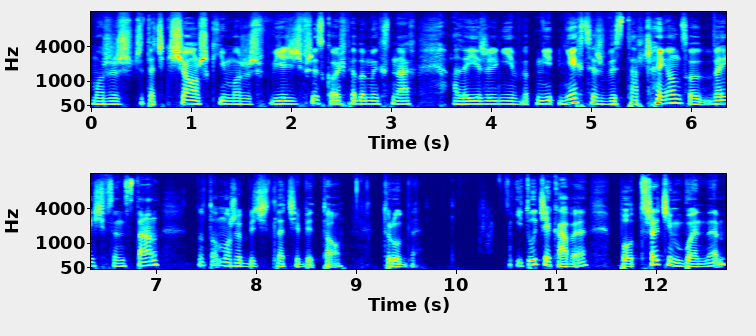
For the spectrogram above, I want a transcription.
możesz czytać książki, możesz wiedzieć wszystko o świadomych snach, ale jeżeli nie, nie, nie chcesz wystarczająco wejść w ten stan, no to może być dla ciebie to trudne. I tu ciekawe, bo trzecim błędem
